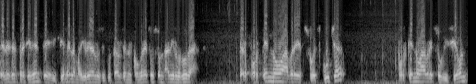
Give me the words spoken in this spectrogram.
Él es el presidente y tiene la mayoría de los diputados en el Congreso, eso nadie lo duda. Pero ¿por qué no abre su escucha? ¿Por qué no abre su visión?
